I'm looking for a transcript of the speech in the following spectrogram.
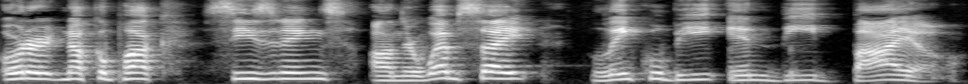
Order Knuckle Puck seasonings on their website. Link will be in the bio.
